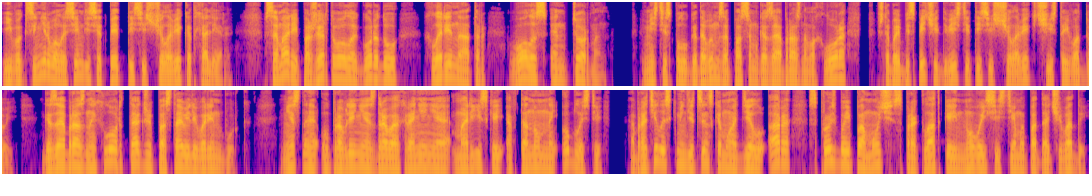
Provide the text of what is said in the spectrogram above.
и вакцинировала 75 тысяч человек от холеры. В Самаре пожертвовала городу хлоринатор Wallace энд Торман. вместе с полугодовым запасом газообразного хлора, чтобы обеспечить 200 тысяч человек чистой водой. Газообразный хлор также поставили в Оренбург. Местное управление здравоохранения Марийской автономной области обратилось к медицинскому отделу АРА с просьбой помочь с прокладкой новой системы подачи воды.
